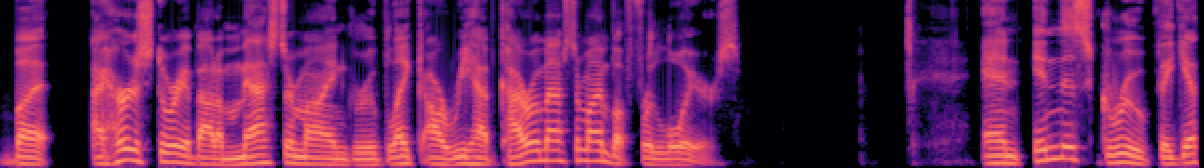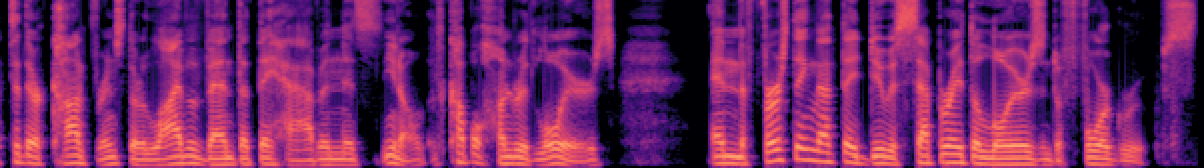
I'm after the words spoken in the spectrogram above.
but I heard a story about a mastermind group like our Rehab Chiro mastermind, but for lawyers. And in this group, they get to their conference, their live event that they have, and it's, you know, a couple hundred lawyers. And the first thing that they do is separate the lawyers into four groups.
